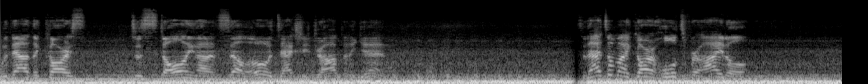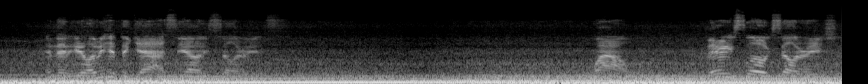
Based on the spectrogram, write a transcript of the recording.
without the car just stalling on itself. Oh, it's actually dropping again. So that's what my car holds for idle. And then here, let me hit the gas, see how it accelerates. Wow. Very slow acceleration.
